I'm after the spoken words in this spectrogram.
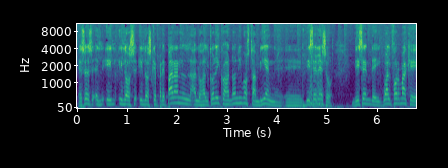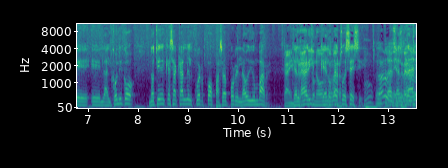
Eso es, el- y, y los, y los que preparan a los alcohólicos anónimos también eh, eh, dicen eso. Dicen de igual forma que el alcohólico no tiene que sacarle el cuerpo a pasar por el lado de un bar. sea, que el entrar y reto, no que el reto es ese. Mm, claro, el reto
